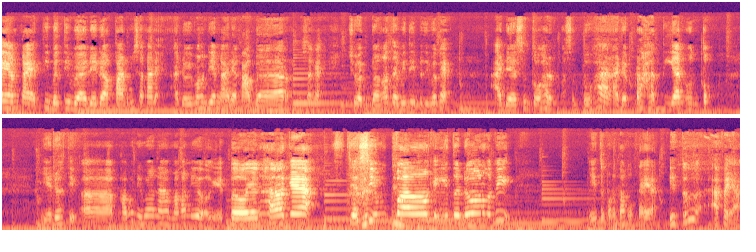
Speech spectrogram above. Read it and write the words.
yang kayak tiba-tiba ada dadakan misalkan aduh emang dia nggak ada kabar misalnya kayak cuek banget tapi tiba-tiba kayak ada sentuhan sentuhan ada perhatian untuk ya udah eh, kamu di mana? Makan yuk gitu. Yang hal kayak just simple kayak gitu doang tapi ya itu menurut aku kayak Itu apa ya?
